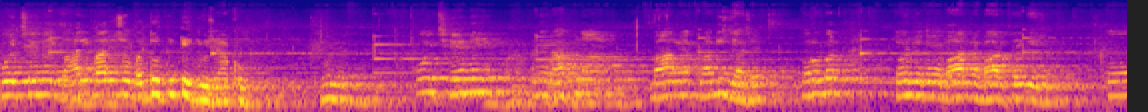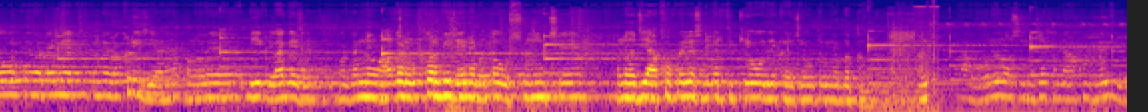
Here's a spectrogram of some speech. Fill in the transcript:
કોઈ છે નહીં, બારી બારી છે, બધું તૂટી ગયું છે આખું. કોઈ છે નહીં, અને રાતના બાર એક વાગી ગયા છે, બરોબર? તો જો તમે બાર ને બાર થઈ ગઈ છે. તો એવા ટાઈમે તમે રખડી ગયા પણ હવે બીક લાગે છે. પણ તમને હું આગળ ઉપર બી જઈને બતાવું શું છે, અને હજી આખો પહેલે અંદરથી કેવો દેખાય છે, હું તમને બતાવું. અને આ હોલનો સીન છે, તમે આખું જોઈ લો.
